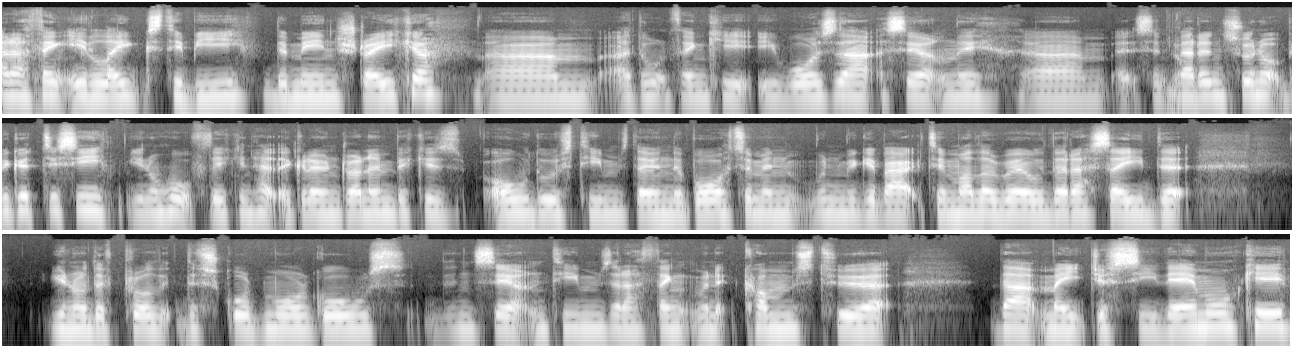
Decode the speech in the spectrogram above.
and I think he likes to be the main striker. Um, I don't think he, he was that certainly um, at St Mirren, so it'll be good to see. You know, hopefully he can hit the ground running because all those teams down the bottom, and when we get back to Motherwell, they're a side that you know they've probably they've scored more goals than certain teams, and I think when it comes to it, that might just see them okay.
